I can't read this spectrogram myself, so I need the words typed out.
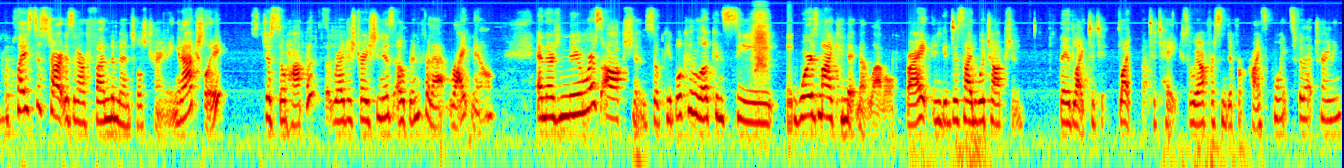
the place to start is in our fundamentals training, and actually, it just so happens that registration is open for that right now. And there's numerous options. So people can look and see where's my commitment level, right? And get, decide which option they'd like to t- like to take. So we offer some different price points for that training.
